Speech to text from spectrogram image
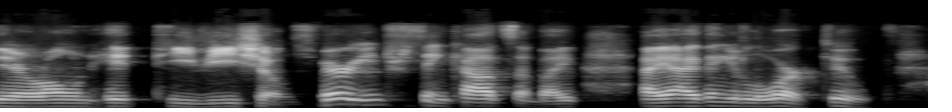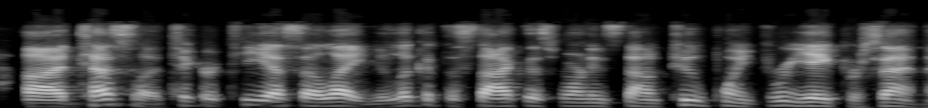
their own hit TV shows. Very interesting concept. I, I, I think it'll work too. Uh, Tesla, ticker TSLA. You look at the stock this morning, it's down 2.38%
